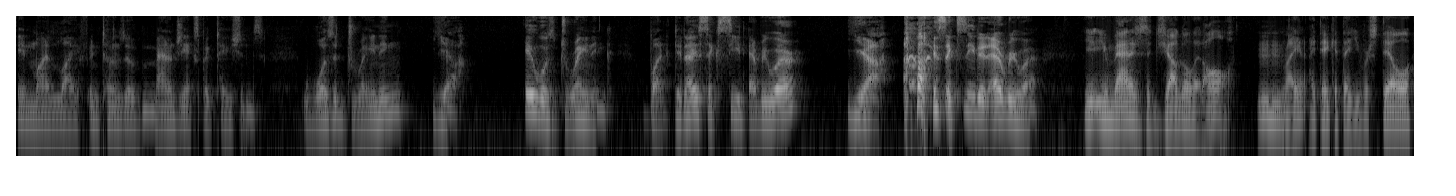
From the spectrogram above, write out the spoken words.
in my life in terms of managing expectations. Was it draining? Yeah, it was draining. But did I succeed everywhere? Yeah, I succeeded everywhere. You, you managed to juggle it all, Mm-hmm. right? I take it that you were still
